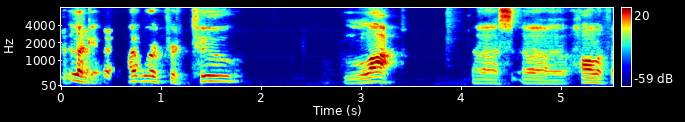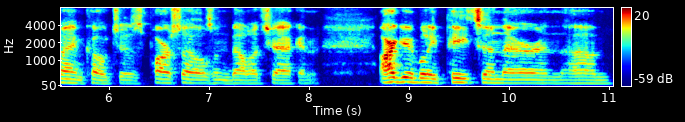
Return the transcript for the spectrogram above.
look, at I worked for two locked uh, uh, Hall of Fame coaches, Parcells and Belichick, and arguably Pete's in there. And um,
